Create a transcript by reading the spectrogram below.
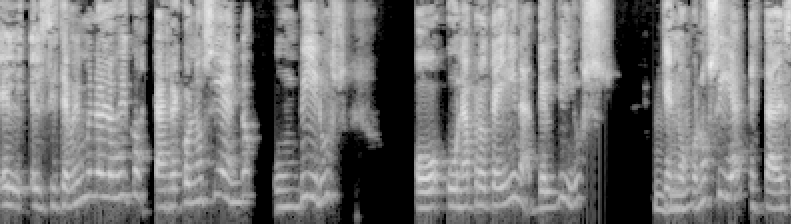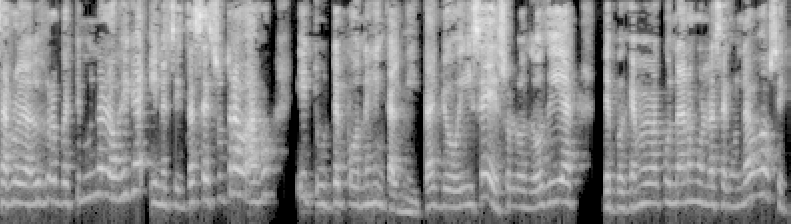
el, sistema inmunológico está reconociendo un virus o una proteína del virus que no conocía, está desarrollando su respuesta inmunológica y necesita hacer su trabajo y tú te pones en calmita. Yo hice eso los dos días después que me vacunaron con la segunda dosis.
